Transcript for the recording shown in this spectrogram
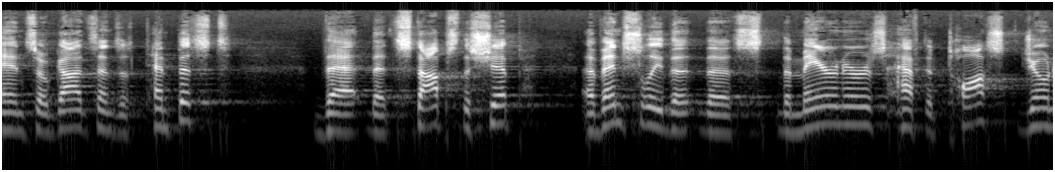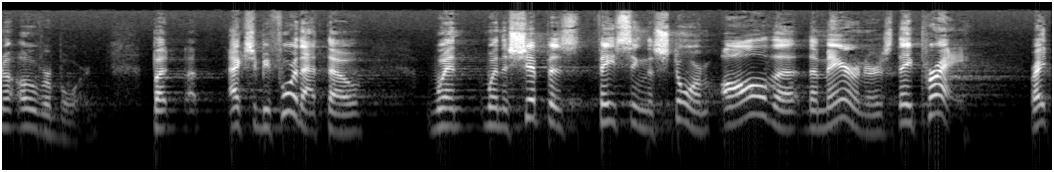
And so God sends a tempest that, that stops the ship. Eventually, the, the, the mariners have to toss Jonah overboard. But uh, actually, before that, though, when, when the ship is facing the storm, all the, the mariners, they pray, right?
